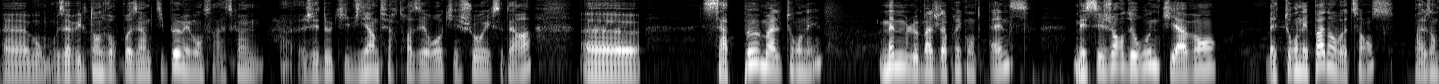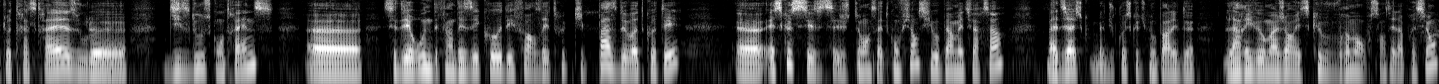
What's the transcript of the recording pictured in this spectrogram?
bon, vous avez eu le temps de vous reposer un petit peu, mais bon, ça reste quand même G2 qui vient de faire 3-0, qui est chaud, etc. ça peut mal tourner, même le match d'après contre Hens, mais c'est genre de round qui avant ben, tournez pas dans votre sens. Par exemple, le 13-13 ou le 10-12 contre Hens. Euh, c'est des rounds, enfin, des échos, des forces, des trucs qui passent de votre côté. Euh, est-ce que c'est justement cette confiance qui vous permet de faire ça? Bah bah, Du coup, est-ce que tu peux nous parler de l'arrivée au Major? Est-ce que vous vraiment ressentez la pression?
